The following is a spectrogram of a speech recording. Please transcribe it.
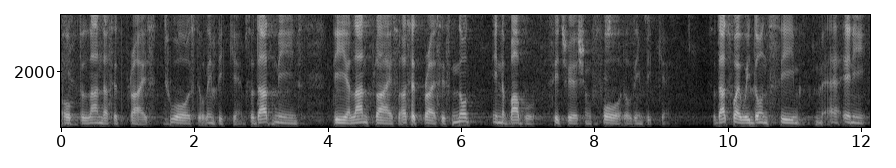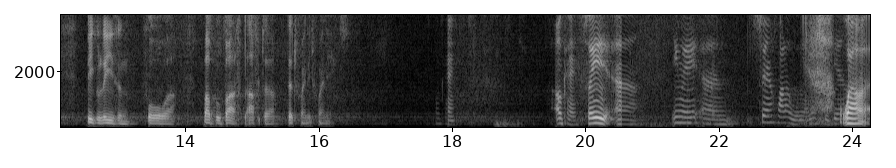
of the land asset price towards the Olympic game. So that means the land price, asset price is not in a bubble situation for the Olympic game. So that's why we don't see uh, any big reason for uh, bubble bust after the 2020. Okay. Okay. 所以呃，因为呃。Well,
